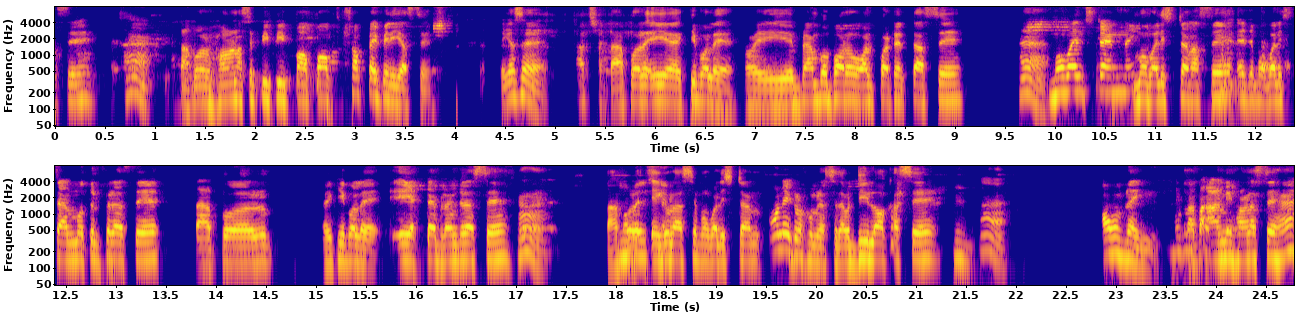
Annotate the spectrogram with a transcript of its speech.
আছে হ্যাঁ। তারপর হর্ন আছে পিপি পপ অপ সব টাইপেরই আছে। ঠিক আছে? আচ্ছা। তারপর এই কি বলে? ওই ব্র্যাম্বো বড় ওয়াল পটেরটা আছে। হ্যাঁ। মোবাইল স্ট্যান্ড নাই? মোবাইল স্ট্যান্ড আছে। এই যে মোবাইল স্ট্যান্ড মতুল ফের আছে। তারপর কি বলে? এই একটা ব্র্যান্ডের আছে। হ্যাঁ। তারপর এগুলো আছে মোবাইল স্ট্যান্ড অনেক রকমের আছে। তারপর ডি লক আছে হ্যাঁ। অভাব নাই। তারপর আর্মি হর্ন আছে হ্যাঁ।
